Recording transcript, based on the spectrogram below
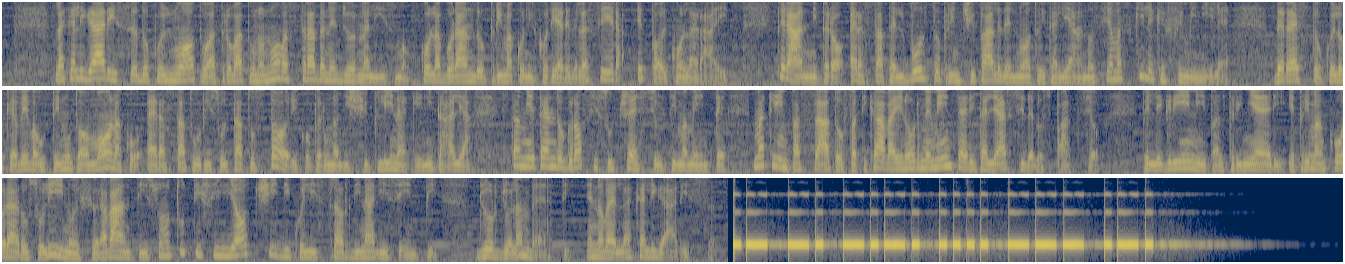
La Caligaris dopo il nuoto ha trovato una nuova strada nel giornalismo, collaborando prima con il Corriere della Sera e poi con la RAI. Per anni però era stata il volto principale del nuoto italiano, sia maschile che femminile. Del resto quello che aveva ottenuto a Monaco era stato un risultato storico per una disciplina che in Italia sta mietendo grossi successi ultimamente, ma che in passato faticava enormemente a ritagliarsi dello spazio. Pellegrini, Paltrinieri e prima ancora Rosolino e Fioravanti sono tutti figliocci di quegli straordinari esempi, Giorgio Lamberti e Novella Caligaris.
